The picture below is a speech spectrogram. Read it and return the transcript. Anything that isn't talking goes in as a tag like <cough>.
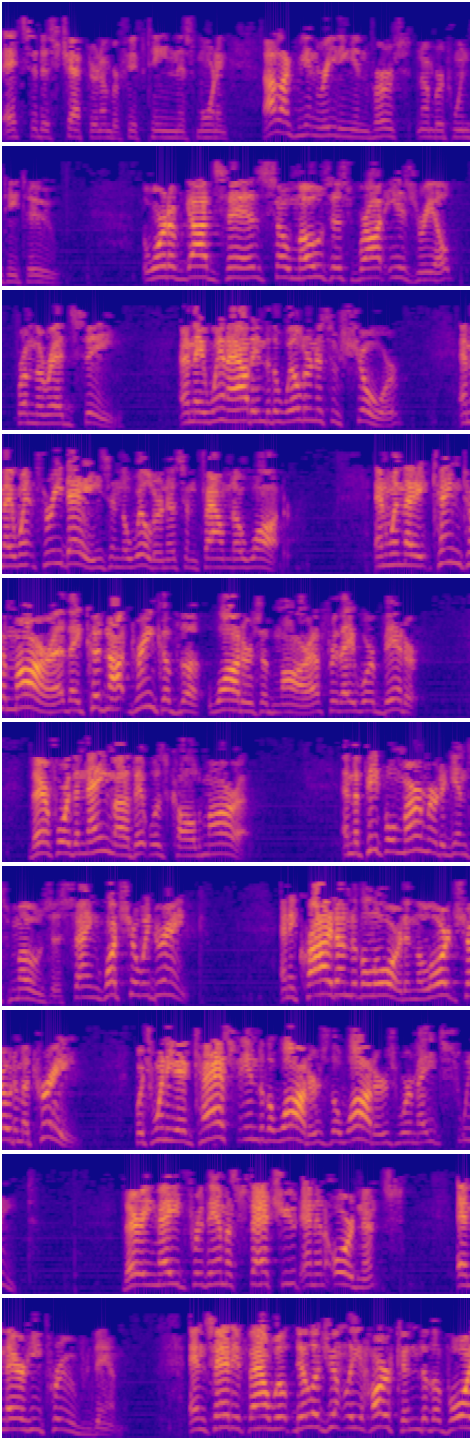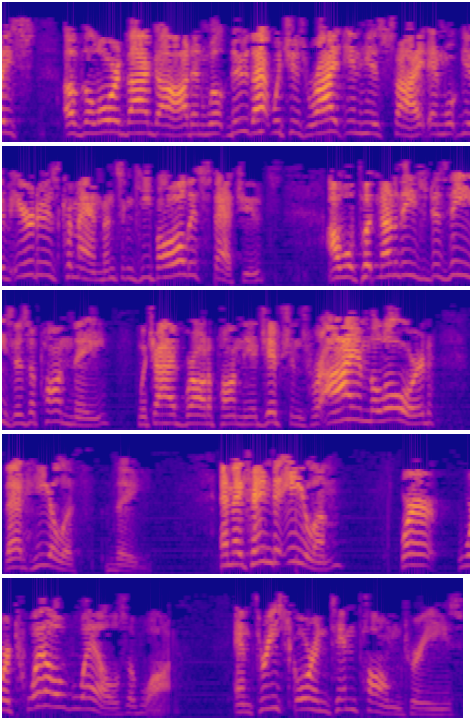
Exodus chapter number 15 this morning. I'd like to begin reading in verse number 22. The Word of God says, So Moses brought Israel from the Red Sea, and they went out into the wilderness of Shur, and they went three days in the wilderness and found no water. And when they came to Marah, they could not drink of the waters of Marah, for they were bitter. Therefore the name of it was called Marah. And the people murmured against Moses, saying, What shall we drink? And he cried unto the Lord, and the Lord showed him a tree, which when he had cast into the waters, the waters were made sweet. There he made for them a statute and an ordinance, and there he proved them. And said, If thou wilt diligently hearken to the voice of the Lord thy God, and wilt do that which is right in his sight, and wilt give ear to his commandments, and keep all his statutes, I will put none of these diseases upon thee, which I have brought upon the Egyptians, for I am the Lord that healeth thee. And they came to Elim, where were twelve wells of water, and threescore and ten palm trees,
